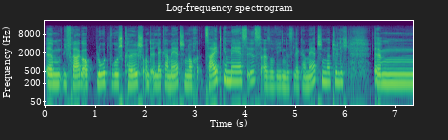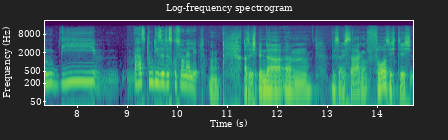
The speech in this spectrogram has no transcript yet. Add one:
Ähm, die Frage, ob Blutwurst, Kölsch und Lecker Mädchen noch zeitgemäß ist, also wegen des Lecker Mädchen natürlich. Ähm, wie hast du diese Diskussion erlebt? Mhm. Also ich bin da wie soll ich sagen, vorsichtig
